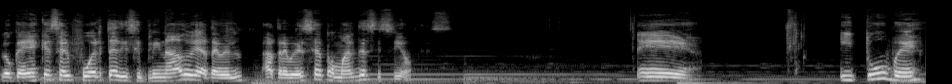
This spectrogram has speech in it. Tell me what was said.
lo que hay es que ser fuerte, disciplinado y atreverse a tomar decisiones. Eh, y tuve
